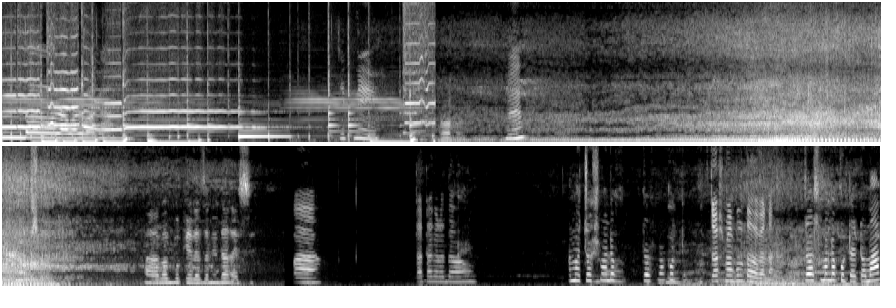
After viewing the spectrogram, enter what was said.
সুন্দর আবার বাগান ঠিক নেই হুম আর বাবু জানি দাঁড়াইছে পা টাটা করে দাও আমার চশমাটা চশমা কোথায় চশমা খুলতে হবে না। চশমাটা কোথায় তোমার?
